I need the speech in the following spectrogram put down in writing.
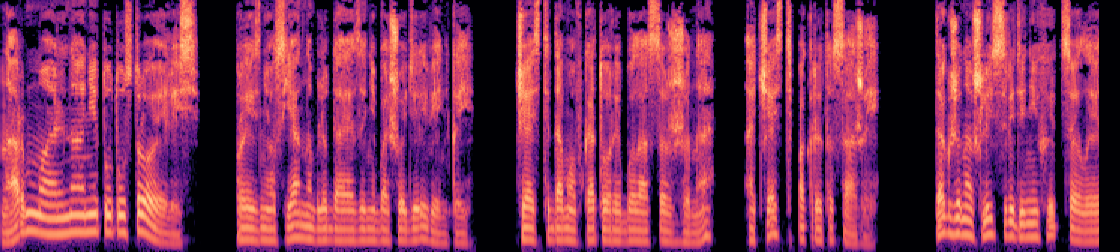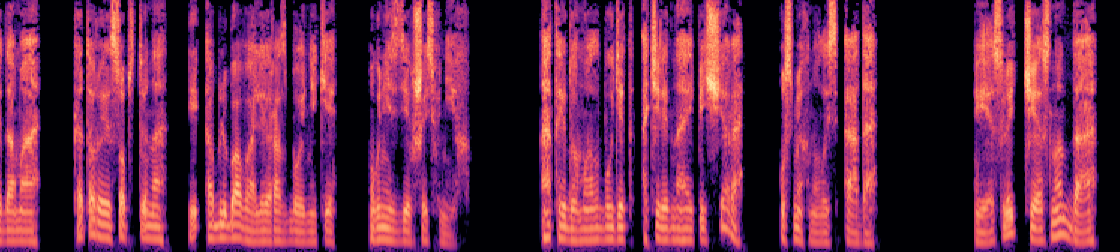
«Нормально они тут устроились», — произнес я, наблюдая за небольшой деревенькой, часть домов которой была сожжена, а часть покрыта сажей. Также нашлись среди них и целые дома, которые, собственно, и облюбовали разбойники, угнездившись в них. «А ты думал, будет очередная пещера?» — усмехнулась Ада. «Если честно, да»,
